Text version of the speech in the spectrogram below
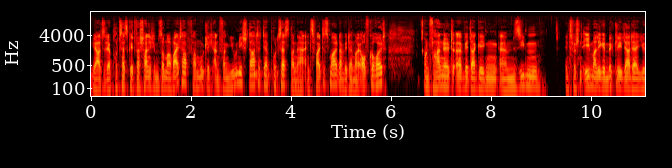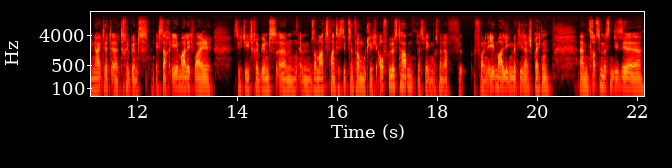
Ja, also der Prozess geht wahrscheinlich im Sommer weiter. Vermutlich Anfang Juni startet der Prozess dann ja ein zweites Mal, dann wird er neu aufgerollt und verhandelt äh, wird dagegen ähm, sieben inzwischen ehemalige Mitglieder der United äh, Tribunes. Ich sage ehemalig, weil sich die Tribunes ähm, im Sommer 2017 vermutlich aufgelöst haben. Deswegen muss man da von ehemaligen Mitgliedern sprechen. Ähm, trotzdem müssen diese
